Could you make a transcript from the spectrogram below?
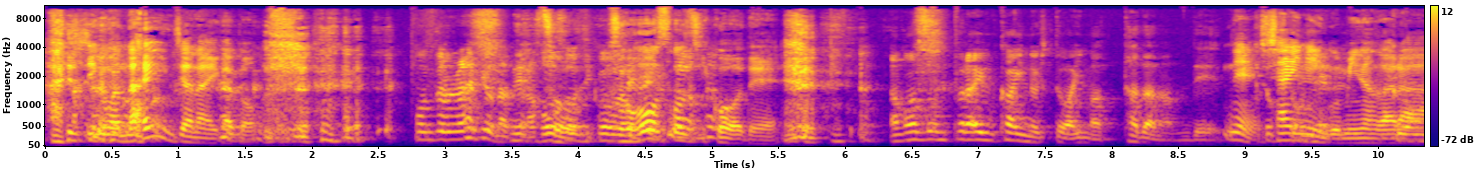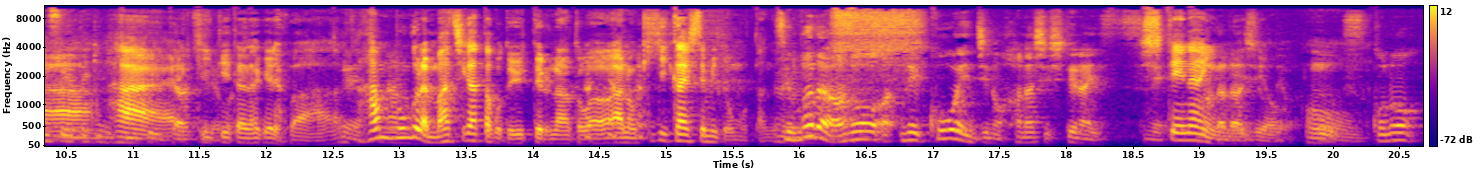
配信はないんじゃないかと。本当のラジオだったら放送事故そう放送事故で。アマゾンプライム会員の人は今タダなんでね「ちょっとシャイニング」見ながら、副音声的にはい、聞聞いていただければ、ええ半分ぐらい間違ったこと言ってるなとは あの聞き返してみて思ったんですけど、まだあのね高円寺の話してないですね。してないんですよ。まだラジオでは。うん。この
